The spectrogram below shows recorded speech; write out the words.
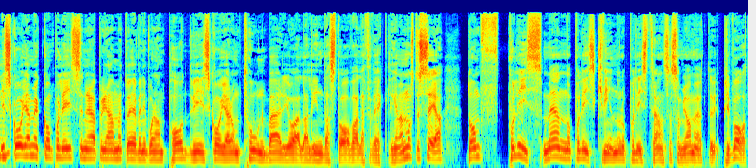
Vi skojar mycket om polisen i det här programmet och även i våran podd. Vi skojar om Tornberg och alla Linda Stav och alla förvecklingar. Man måste säga, de polismän och poliskvinnor och polistranser som jag möter privat,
